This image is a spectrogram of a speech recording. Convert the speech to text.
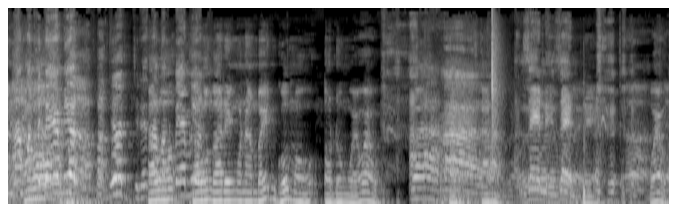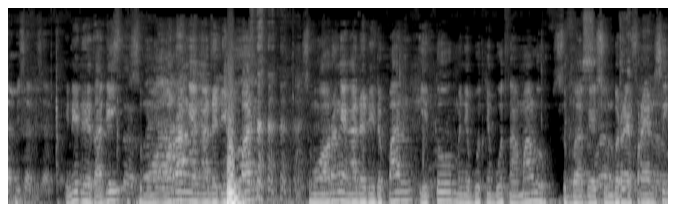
Lapak Kalau- BM cerita Kalau lapak BM yud. kalau nggak ada yang mau nambahin, gue mau todong wewew. Sekarang. sekarang. Zen zen. Nih. Wew. Ini dari tadi semua orang yang ada di depan, semua orang yang ada di depan itu menyebut-nyebut nama lu sebagai sumber referensi.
